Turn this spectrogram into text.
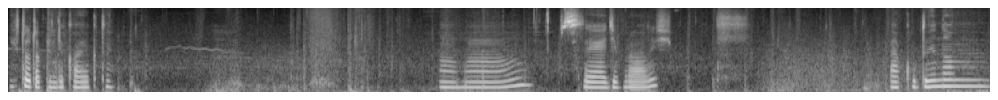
Ніхто так не лякає, як ти. Ага, все, дібрались. Так, куди нам.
